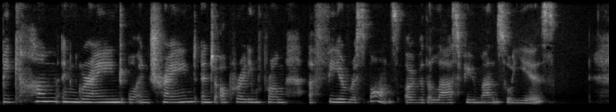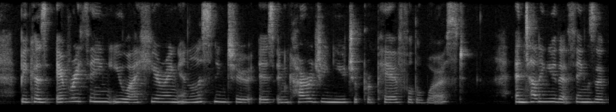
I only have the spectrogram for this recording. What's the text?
become ingrained or entrained into operating from a fear response over the last few months or years, because everything you are hearing and listening to is encouraging you to prepare for the worst and telling you that things are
